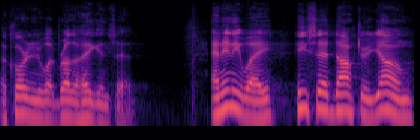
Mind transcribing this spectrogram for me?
according to what Brother Hagin said. And anyway, he said Dr. Young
